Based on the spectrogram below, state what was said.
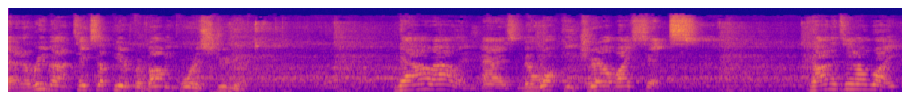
And a rebound takes up here for Bobby Portis Jr. Now Allen as Milwaukee trail by six. Connaughton on White.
